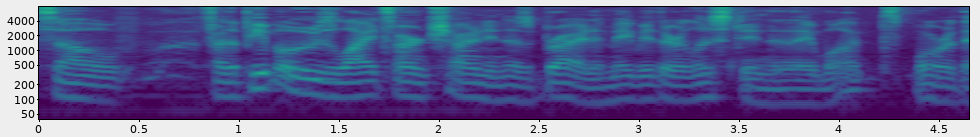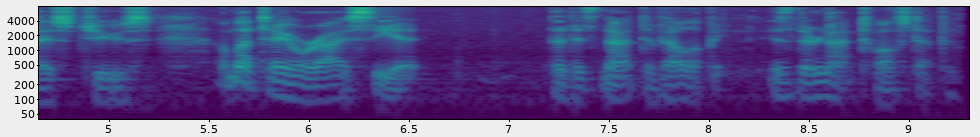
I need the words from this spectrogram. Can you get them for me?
So for the people whose lights aren't shining as bright, and maybe they're listening and they want more of this juice, I'm gonna tell you where I see it. That it's not developing is they're not 12 stepping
